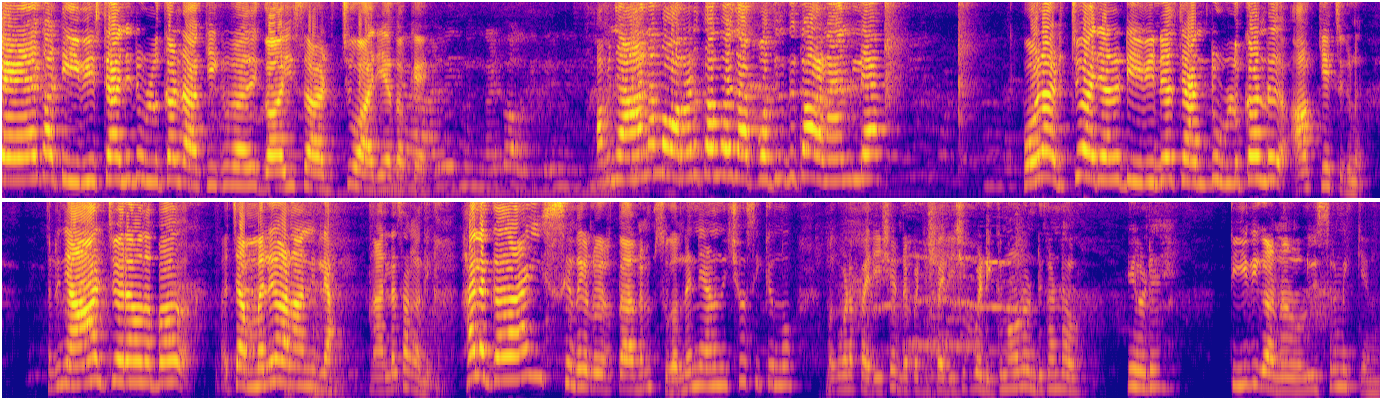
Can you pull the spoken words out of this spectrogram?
വേഗം ടി വി സ്റ്റാൻഡിന്റെ ഉള്ളിൽ കണ്ടാക്കി ഗായ്സ് അടിച്ചു വാരിയതൊക്കെ. അപ്പൊ ഞാൻ മുറെടുക്കാൻ പോയത്. അപ്പത്തിൽ ഇത് കാണാനില്ല. ഓൾ അടിച്ചു വാരിയാണ് ടി വിന്റെ സ്റ്റാൻഡിന്റെ ഉള്ളിൽ കണ്ട് ആക്കി വെച്ചിക്കണ്. എന്നിട്ട് ഞാൻ അടിച്ചു വരാൻ വന്നപ്പോ ചമ്മൽ കാണാനില്ല. നല്ല സംഗതി. ഹലോ ഗായ്സ് എന്തെങ്കിലും ഉയർത്താനും സുഖം തന്നെയാണെന്ന് വിശ്വസിക്കുന്നു. നമുക്ക് ഇവിടെ പരീക്ഷ ഉണ്ട്. പഠി പരീക്ഷയ്ക്ക് പഠിക്കണമെന്നുണ്ട് കണ്ടോ? എവിടെ? ടി വി കാണാനുള്ളൂ. വിശ്രമിക്കുന്നു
